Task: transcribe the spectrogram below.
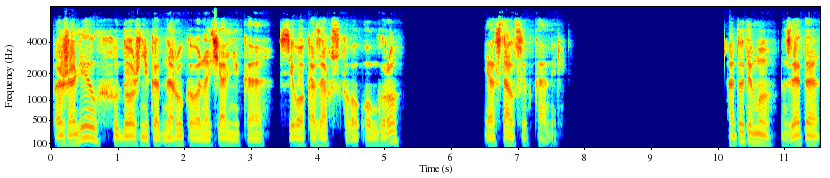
Пожалел художник однорукого начальника всего казахского ОГРО и остался в камере. А тот ему за это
